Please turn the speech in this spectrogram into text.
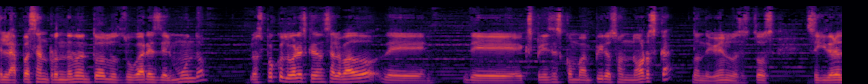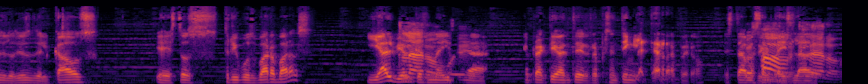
se la pasan rondando en todos los lugares del mundo. Los pocos lugares que se han salvado de, de experiencias con vampiros son Norska, donde viven los, estos seguidores de los dioses del caos, estos tribus bárbaras, y Albion, que es una isla que prácticamente representa Inglaterra, pero está Pues bastante Ah, aislada. claro.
